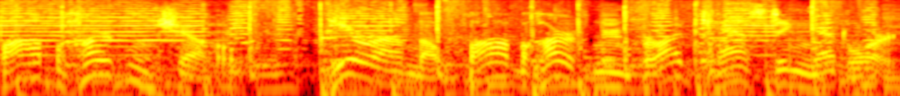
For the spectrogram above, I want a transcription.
Bob Harden Show here on the Bob Harden Broadcasting Network.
